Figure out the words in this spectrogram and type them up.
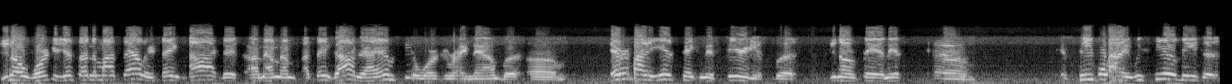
you know, working just under my salary. Thank God that I mean, I'm, I thank God that I am still working right now. But um, everybody is taking this serious. But you know what I'm saying? It's um, it's people. I mean, we still need to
